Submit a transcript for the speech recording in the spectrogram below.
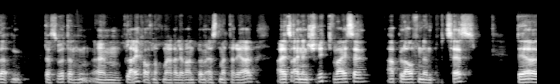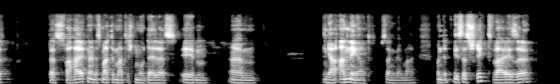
das wird dann ähm, gleich auch nochmal relevant beim ersten Material, als einen schrittweise ablaufenden Prozess, der das Verhalten eines mathematischen Modells eben ähm, ja, annähert, sagen wir mal. Und dieses schrittweise,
